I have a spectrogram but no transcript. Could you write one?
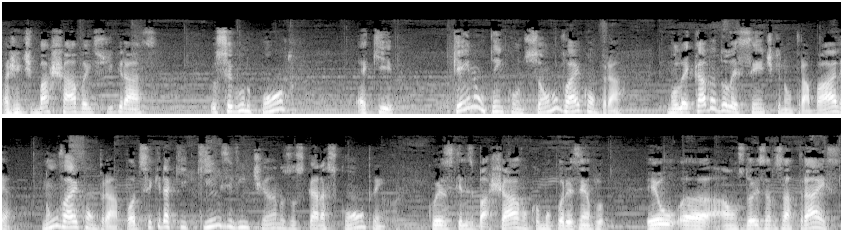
a gente baixava isso de graça. O segundo ponto é que quem não tem condição não vai comprar. Molecada adolescente que não trabalha não vai comprar. Pode ser que daqui 15, 20 anos os caras comprem coisas que eles baixavam, como por exemplo, eu ah, há uns dois anos atrás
